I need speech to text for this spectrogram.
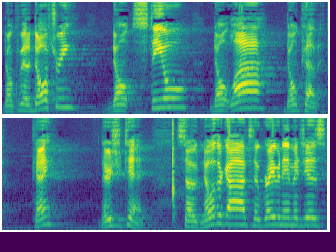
don't commit adultery, don't steal, don't lie, don't covet. Okay? There's your 10. So no other gods, no graven images.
